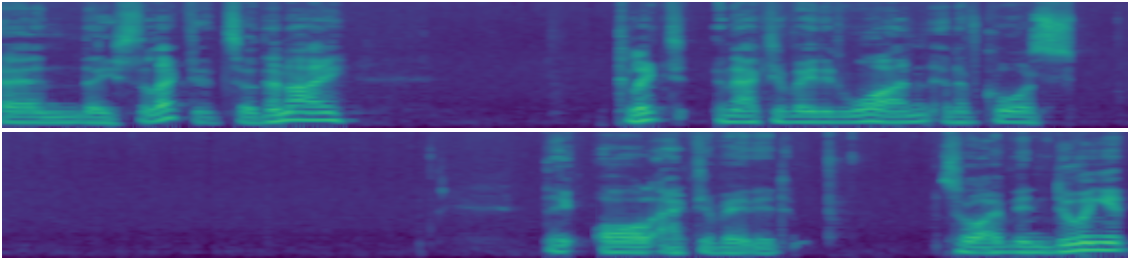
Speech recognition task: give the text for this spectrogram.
and they selected. So then I clicked and activated one, and of course, they all activated. So I've been doing it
